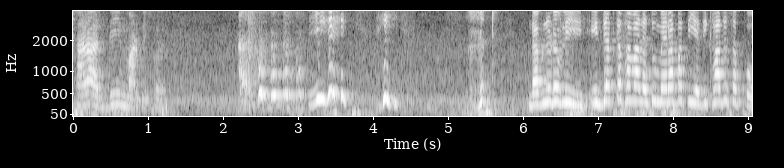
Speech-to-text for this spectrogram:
সারা দিন মারপিট করে डब्ल्यू डब्ल्यू इज्जत का सवाल है तू मेरा पति है दिखा दे सबको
